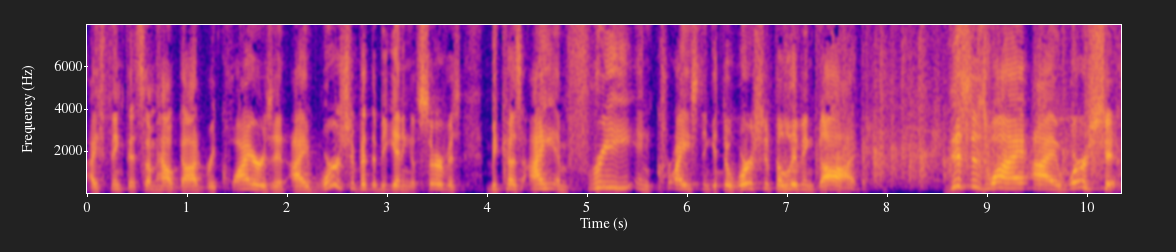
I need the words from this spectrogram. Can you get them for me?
I think that somehow God requires it. I worship at the beginning of service because I am free in Christ and get to worship the living God. This is why I worship.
